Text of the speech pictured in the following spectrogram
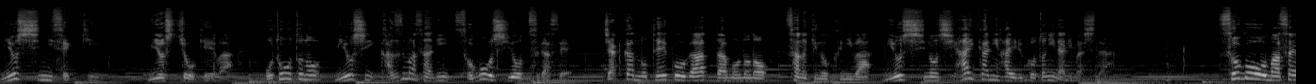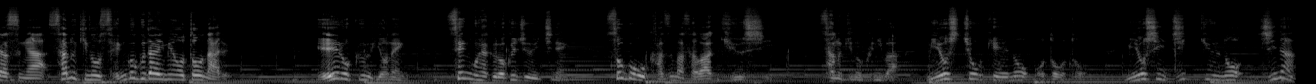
三好氏に接近。三好長慶は弟の三好和正に蘇郷氏を継がせ若干の抵抗があったものの讃岐の国は三好氏の支配下に入ることになりました。蘇郷正康が讃岐の戦国大名となる。永禄4年1561年蘇郷和正は急死讃岐の国は三好長慶の弟三好実久の次男の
